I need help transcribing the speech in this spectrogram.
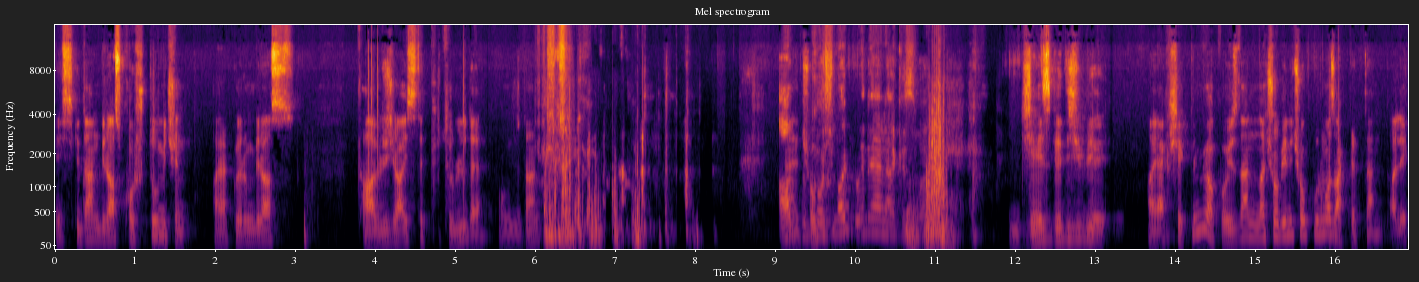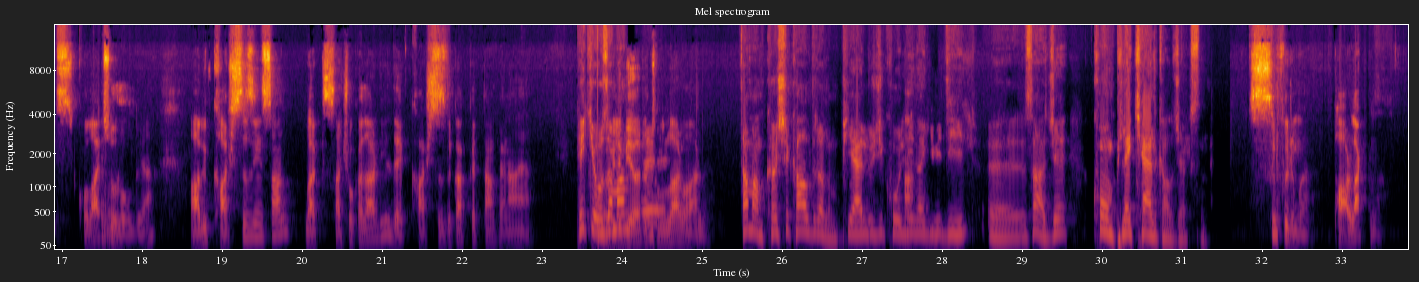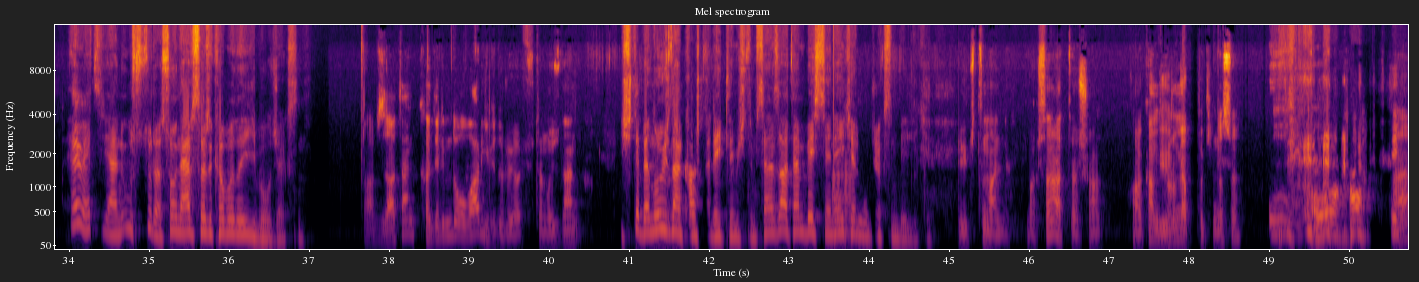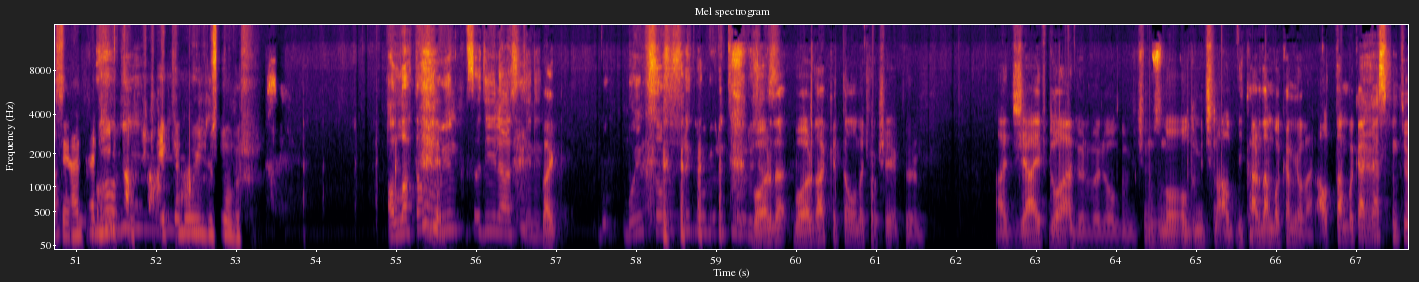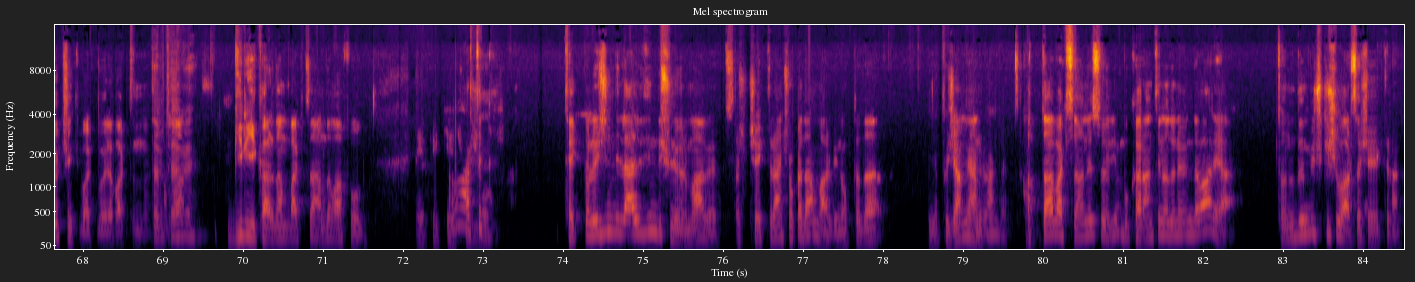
eskiden biraz koştuğum için ayaklarım biraz tabiri caizse pütürlü de. O yüzden Abi Yani çok- koşmakla ne alakası var? Cezbedici bir ayak şeklim yok. O yüzden Nacho beni çok vurmaz hakikaten. Alex kolay soru oldu ya. Abi kaşsız insan bak saç o kadar değil de kaşsızlık hakikaten fena ya. Peki o Öyle zaman bir ara e, vardı. tamam kaşı kaldıralım. Pierluigi Collina gibi değil. E, sadece komple kel kalacaksın. Sıfır mı? Parlak mı? Evet yani ustura Soner Sarıkabadayı gibi olacaksın. Abi zaten kaderimde o var gibi duruyor hafiften. O yüzden İşte ben o yüzden kaçta eklemiştim. Sen zaten 5 sene heykel olacaksın belli ki. büyük ihtimalle. Baksana hatta şu an. Hakan bir yorum yap bakayım nasıl? Oo. Oha. Ha? Senden iyi ekleme oyuncusu olur. Allah'tan boyun kısa değil ha senin. Bak Bu- Boyun kısa olsa sürekli o görüntüyü göreceğiz. bu arada bu arada hakikaten ona çok şey yapıyorum. Acayip dua ediyorum böyle olduğum için. Uzun olduğum için alt, yukarıdan bakamıyorlar. Alttan bakarken Evet. sıkıntı yok çünkü bak böyle baktın mı. Tabii Ama tabii. Bir yukarıdan baktığı anda mahvoldum. Epik Ama geçmiş artık olsun. teknolojinin ilerlediğini düşünüyorum abi. Saç çektiren çok adam var. Bir noktada yapacağım yani ben de. Hatta bak sana ne söyleyeyim bu karantina döneminde var ya tanıdığım 3 kişi var saç çektiren.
